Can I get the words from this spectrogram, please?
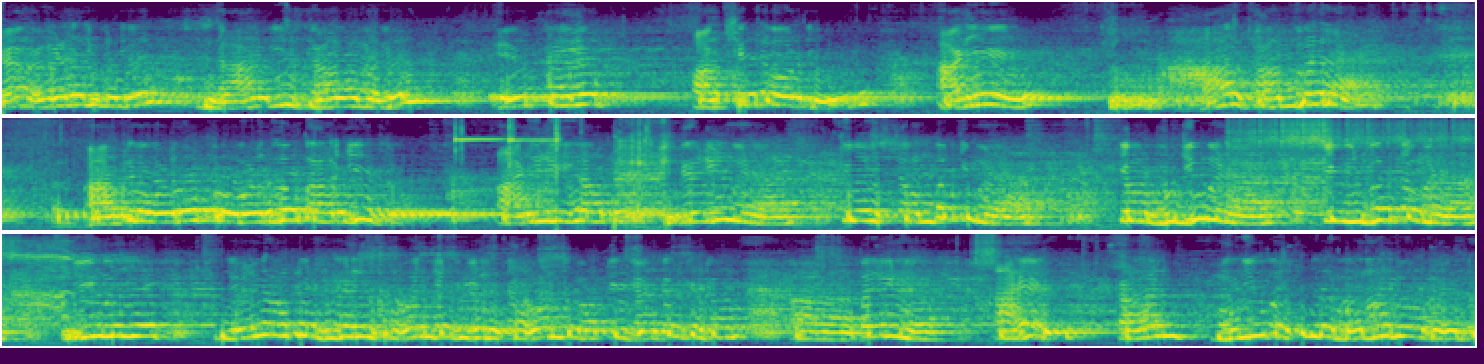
या घराण्यामध्ये दहा वीस गावामध्ये एक काही अक्षता होती आणि हा संप्रदाय आपलं ओळख ओळख पाहिजे आणि शरीर म्हणा किंवा संपत्ती म्हणा किंवा बुद्धी म्हणा की विभक्त म्हणा ही म्हणजे जरी आपल्या ठिकाणी सर्वांच्या ठिकाणी सर्वांच्या बाबतीत घटक पहिलं आहे कारण मुलीपासून तर ब्रह्मांडापर्यंत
